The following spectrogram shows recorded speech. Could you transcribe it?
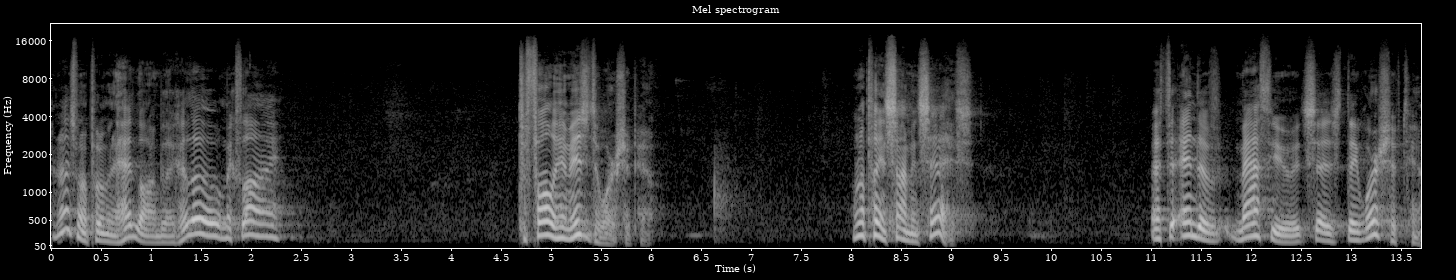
And I just want to put him in a headlock and be like, Hello, McFly. To follow him is to worship him. I'm not playing Simon Says. At the end of Matthew, it says they worshiped him.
